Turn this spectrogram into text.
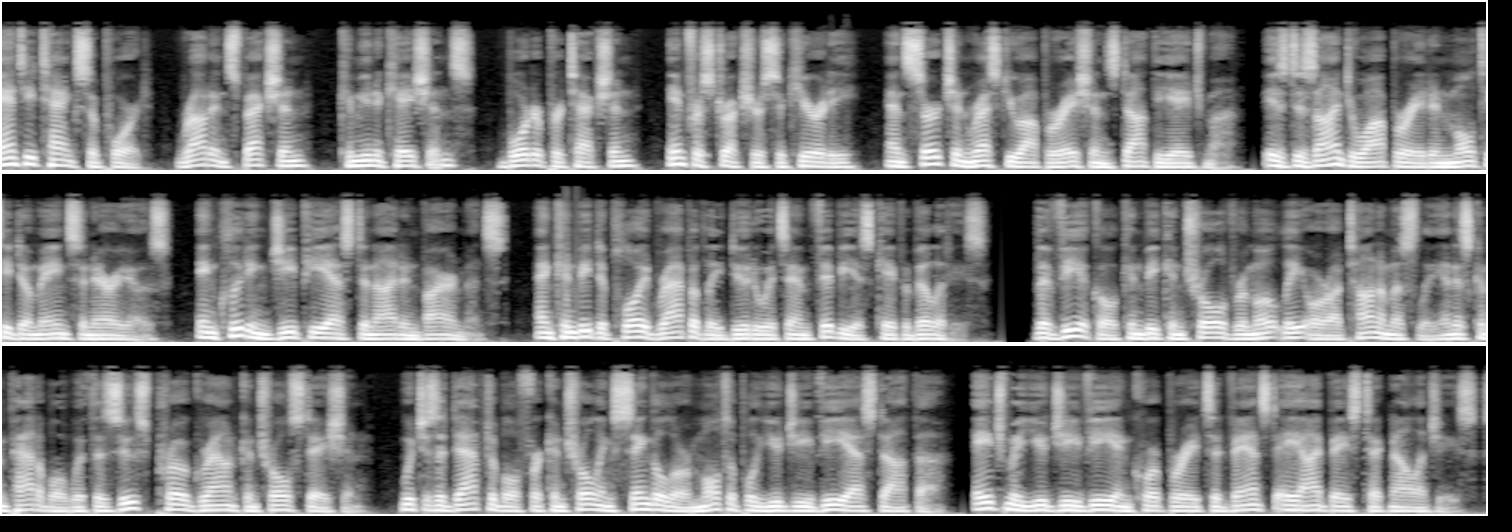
anti-tank support, route inspection, communications, border protection, infrastructure security, and search and rescue operations. The AGEMA is designed to operate in multi-domain scenarios, including GPS-denied environments, and can be deployed rapidly due to its amphibious capabilities. The vehicle can be controlled remotely or autonomously and is compatible with the Zeus Pro ground control station, which is adaptable for controlling single or multiple UGVs. The AGEMA UGV incorporates advanced AI-based technologies,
